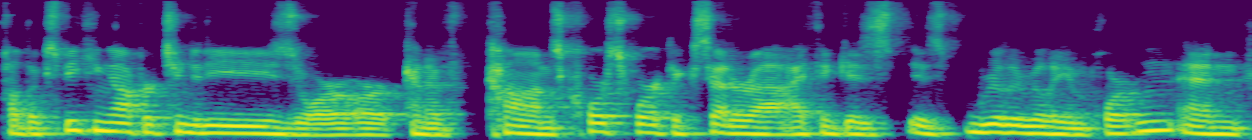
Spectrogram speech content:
public speaking opportunities or, or kind of comms coursework, et cetera, I think is is really, really important and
